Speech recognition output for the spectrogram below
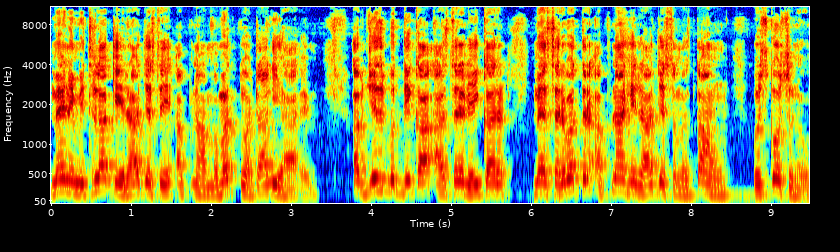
मैंने मिथिला के राज्य से अपना ममत्व हटा लिया है। अब जिस बुद्धि का आश्रय लेकर मैं सर्वत्र अपना ही राज्य समझता हूँ, उसको सुनो।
